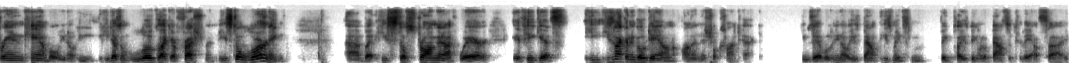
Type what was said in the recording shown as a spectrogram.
Brandon Campbell, you know, he he doesn't look like a freshman. He's still learning, uh, but he's still strong enough where if he gets, he, he's not going to go down on initial contact he was able, to, you know, he's bound, he's made some big plays being able to bounce it to the outside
